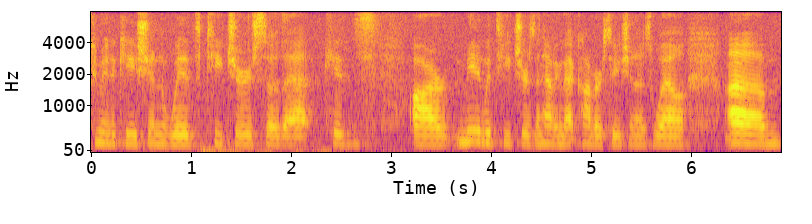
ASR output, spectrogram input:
communication with teachers so that kids are meeting with teachers and having that conversation as well. Um,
